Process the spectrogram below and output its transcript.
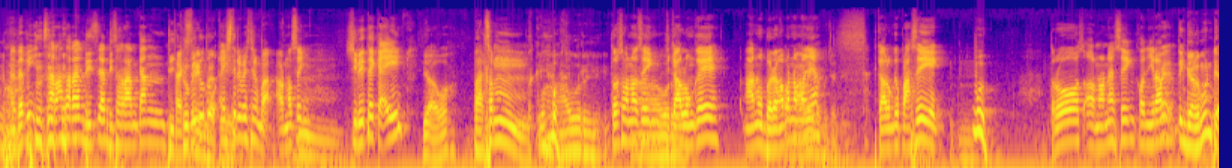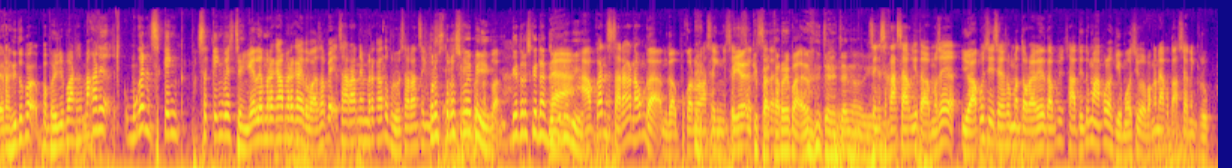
Nah, tapi saran-saran di, yang disarankan di grup Ekstrim itu tuh berarti. ekstrim-ekstrim, Pak. Ono sing silite KI Ya Allah. balsem. Ngawur. Terus ono sing dikalungke nganu barang apa namanya? Dikalungke plastik. Wuh, Terus ono sing kon Kowe nyiram tinggalmu di daerah itu, Pak. Banyu panas. Makanya mungkin saking saking wis jengkel mereka-mereka itu, Pak. Sampai sarannya mereka tuh berusaha saran sing terus terus kowe. Oke terus kena gitu bi. Nah, aku kan secara kan aku enggak enggak bukan orang sing sing dibakar ya, Pak. Jangan-jangan. sing sekasar kita. Maksudnya ya aku sih saya mentolerir tapi saat itu mah aku lagi emosi, Pak. Makanya aku tak share grup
